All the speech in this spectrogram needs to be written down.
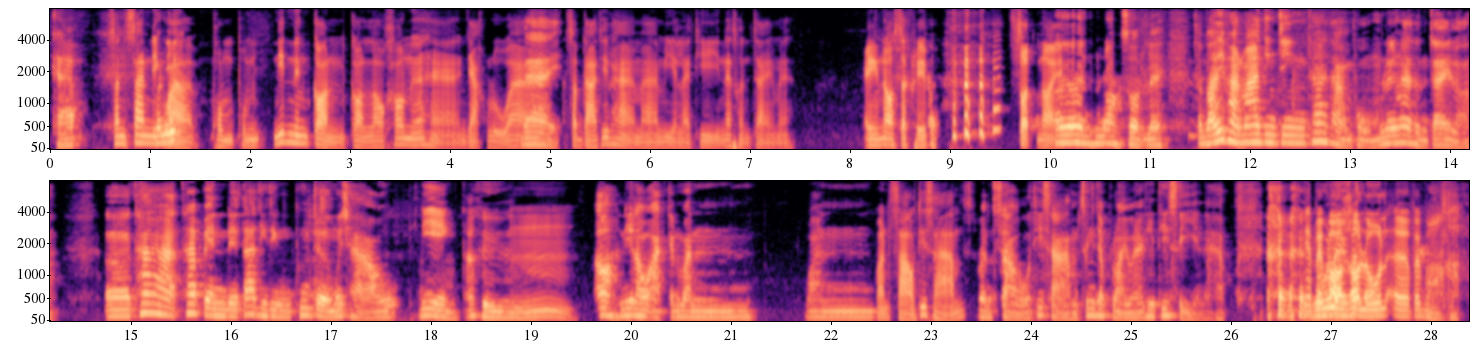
ครับ สั้น ๆ ดีวันกนี้ว่าผม ผมนิดนึงก่อน ก่อนเราเข้าเนื้อหา อยากรู้ว่าได้ สัปดาห์ที่ผ่านมามีอะไรที่น่าสนใจไหมไอ้นอกสคริปต์สดหน่อยเออ นอกสดเลย สัปดาห์ที่ผ่านมาจริง ๆ ถ้าถามผมเรื่องน่าสนใจเหรอ เออถ้า ถ้าเป็น Data จริง ๆ เพิ่งเจอเมื่อเช้า นี่เองก็คือออืมอ๋อนี่เราอัดกันวันวันวันเสาร์ที่สามวันเสาร์ที่สามซึ่งจะปล่อยวันอาทิตย์ที่สี่นะครับเนี่ยไปบอกลยเขาว่รู้เออไปบอกเขา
